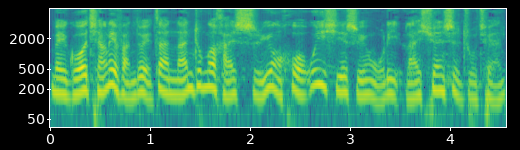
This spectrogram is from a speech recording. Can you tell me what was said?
美国强烈反对在南中国海使用或威胁使用武力来宣示主权。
